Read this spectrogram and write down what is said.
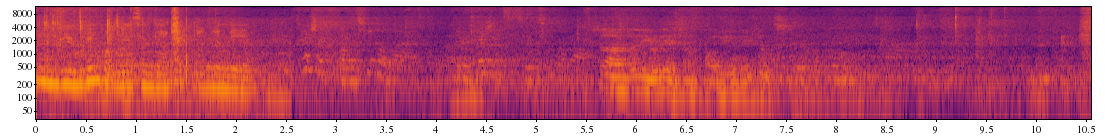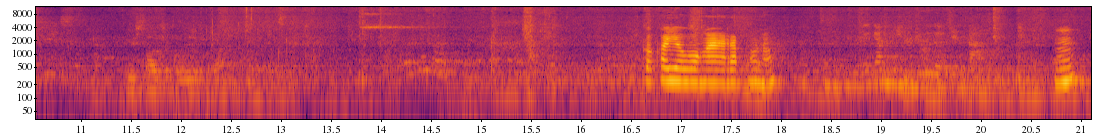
Hmm, Bimbing kok malah senjata tangannya ya? Kok kaya wong Arab ngono? Hmm?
